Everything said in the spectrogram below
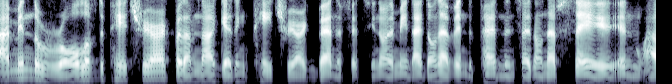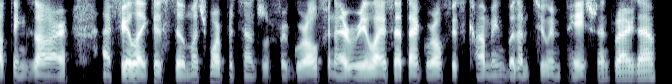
I'm in the role of the patriarch, but I'm not getting patriarch benefits. You know I mean? I don't have independence. I don't have say in how things are. I feel like there's still much more potential for growth, and I realize that that growth is coming, but I'm too impatient right now.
